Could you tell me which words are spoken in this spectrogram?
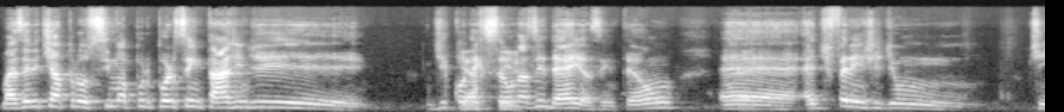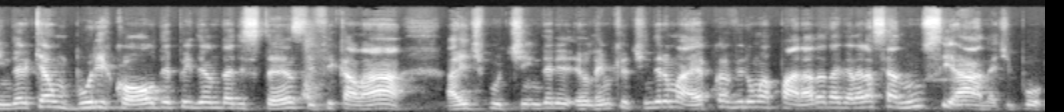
mas ele te aproxima por porcentagem de, de conexão nas ideias, então é, é diferente de um Tinder, que é um call, dependendo da distância, e fica lá. Aí, tipo, o Tinder, eu lembro que o Tinder, uma época, virou uma parada da galera se anunciar, né? Tipo,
